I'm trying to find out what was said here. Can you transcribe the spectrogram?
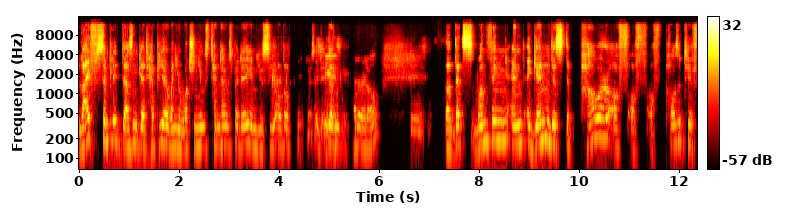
life simply doesn't get happier when you watch news 10 times per day and you see all those pictures. It, it doesn't get better at all. So that's one thing. And again, this the power of, of, of positive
